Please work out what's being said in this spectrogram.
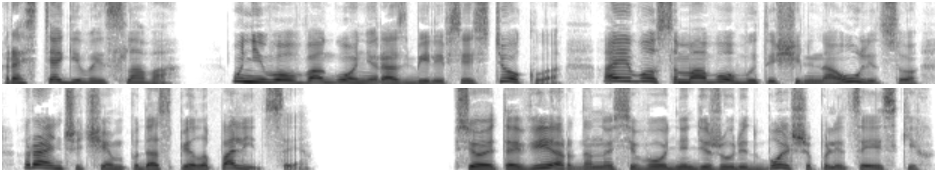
растягивая слова. У него в вагоне разбили все стекла, а его самого вытащили на улицу раньше, чем подоспела полиция. Все это верно, но сегодня дежурит больше полицейских.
